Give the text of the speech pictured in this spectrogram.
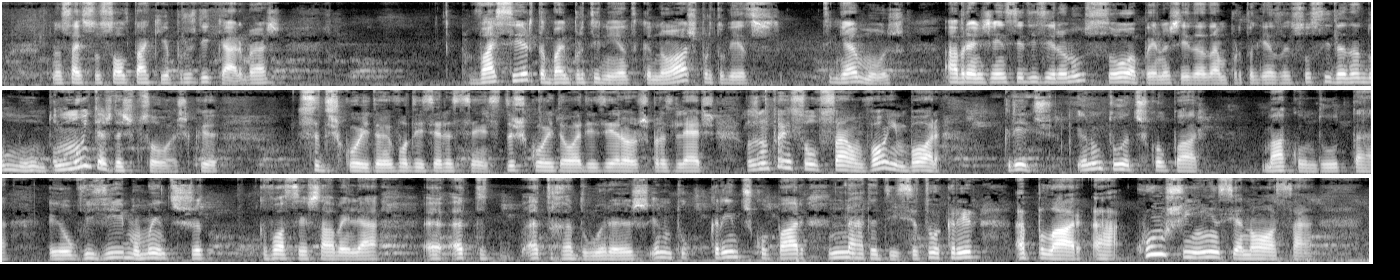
Não sei se o sol está aqui a prejudicar, mas vai ser também pertinente que nós, portugueses, tenhamos abrangência dizer eu não sou apenas cidadã portuguesa, eu sou cidadã do mundo. E muitas das pessoas que se descuidam, eu vou dizer assim, se descuidam a dizer aos brasileiros, eles não têm solução, vão embora. Queridos, eu não estou a desculpar má conduta, eu vivi momentos que vocês sabem lá, aterradoras, eu não estou querendo desculpar nada disso, eu estou a querer apelar à consciência nossa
